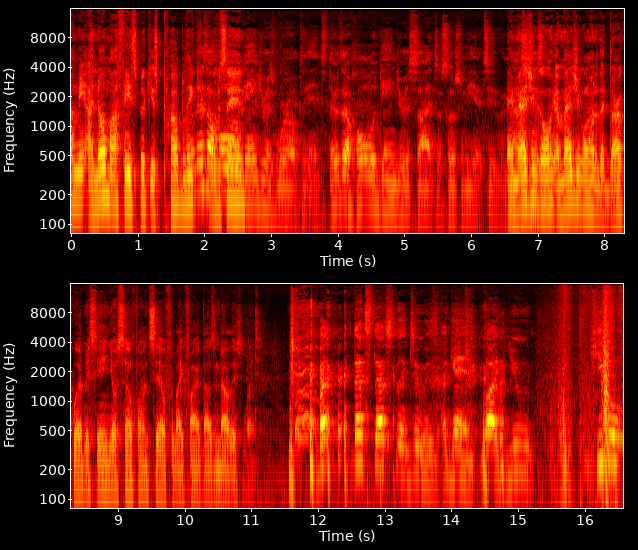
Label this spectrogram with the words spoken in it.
I mean I know my Facebook is public. But there's you a know whole saying? dangerous world to Insta. There's a whole dangerous side to social media too. and Imagine just- going. Imagine going to the dark web and seeing yourself on sale for like five thousand dollars. What? but that's that's the thing too is again like you people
